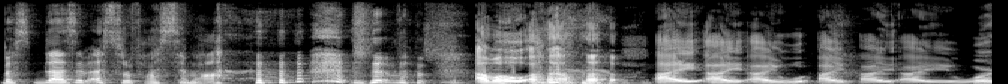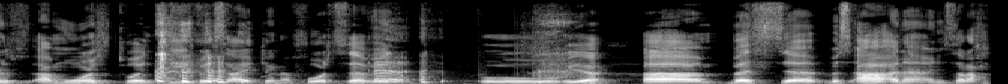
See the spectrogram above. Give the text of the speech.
بس لازم أصرف على السبعة أما هو I I I I I worth I'm worth 20 بس I can afford 7 و yeah um, بس بس آه أنا يعني صراحة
